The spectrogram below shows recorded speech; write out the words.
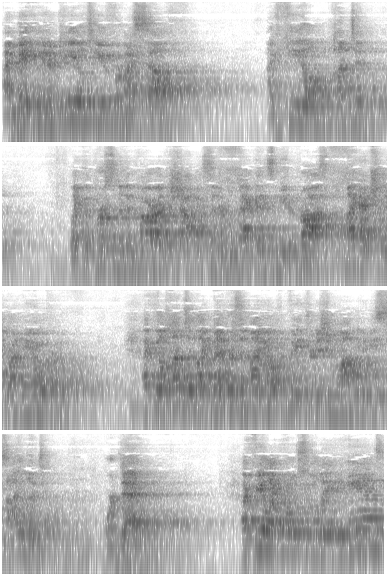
I'm making an appeal to you for myself. I feel hunted. Like the person in the car at the shopping center who beckons me to cross might actually run me over. I feel hunted like members of my own faith tradition want me to be silent or dead. I feel like folks who laid hands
